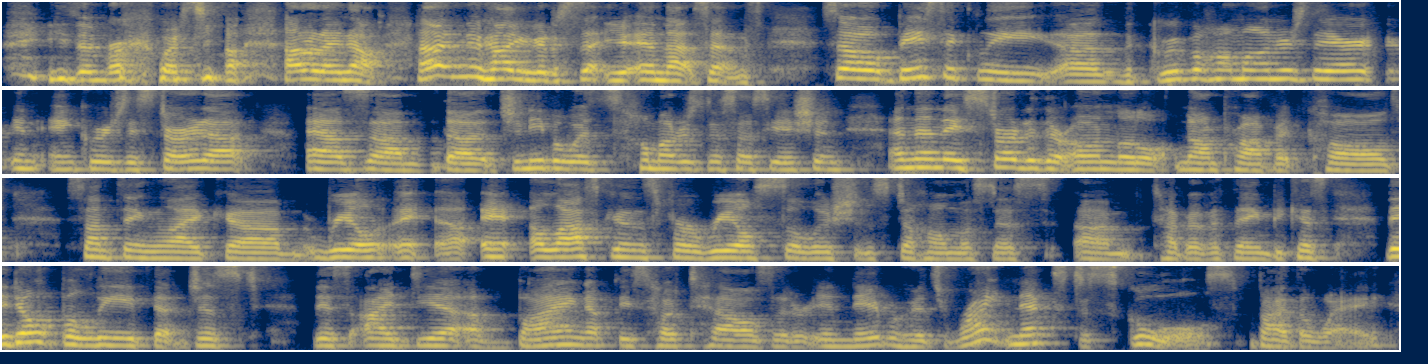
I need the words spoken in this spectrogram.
Ethan Berkowitz. Yeah. How did I know? I knew how you were going to set you end that sentence. So basically, uh, the group of homeowners there in Anchorage, they started out as um, the Geneva Woods Homeowners Association, and then they started their own little nonprofit called something like um, Real uh, uh Alaskans for Real Solutions to Homelessness um, type of a thing, because they don't believe that just this idea of buying up these hotels that are in neighborhoods right next to schools, by the way,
